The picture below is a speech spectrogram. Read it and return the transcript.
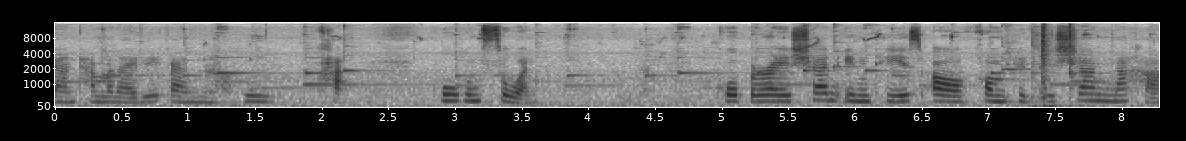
การทำอะไรด้วยกันมีคู่ค่ะ คู่หุ้นส่วน cooperation in teams or competition นะคะ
